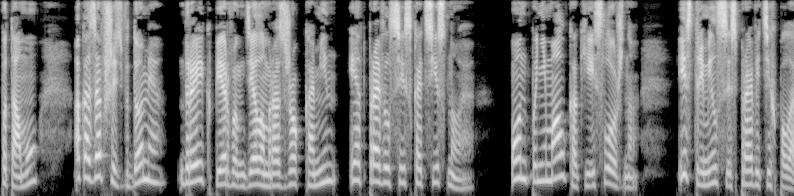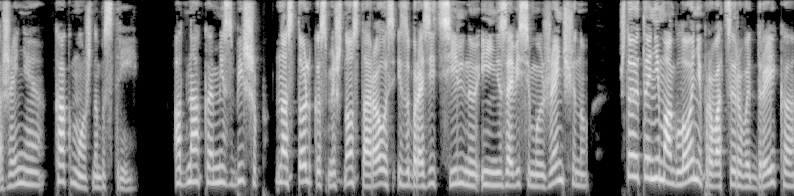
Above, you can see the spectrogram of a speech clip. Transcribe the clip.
Потому, оказавшись в доме, Дрейк первым делом разжег камин и отправился искать съестное. Он понимал, как ей сложно, и стремился исправить их положение как можно быстрее. Однако мисс Бишоп настолько смешно старалась изобразить сильную и независимую женщину, что это не могло не провоцировать Дрейка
